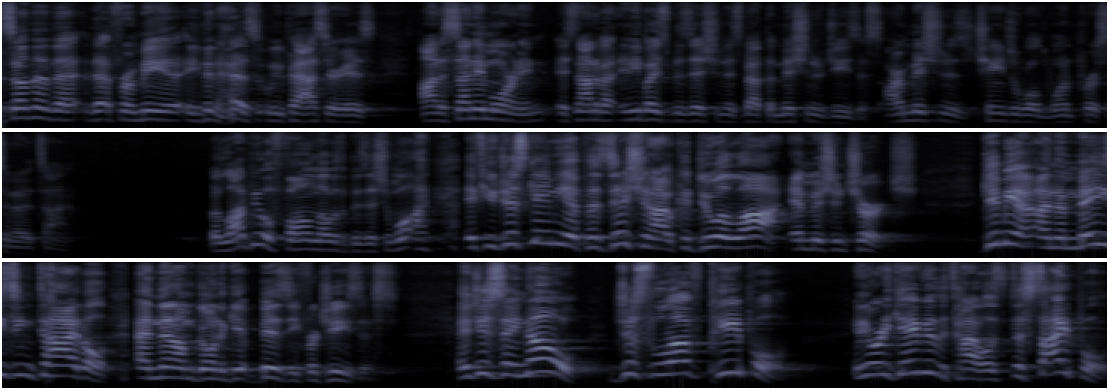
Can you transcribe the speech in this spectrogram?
something that, that for me, even as we pastor, is on a Sunday morning, it's not about anybody's position, it's about the mission of Jesus. Our mission is to change the world one person at a time. But a lot of people fall in love with a position. Well, I, if you just gave me a position, I could do a lot at Mission Church. Give me a, an amazing title, and then I'm going to get busy for Jesus. And just say, no, just love people. And he already gave you the title. It's disciple,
